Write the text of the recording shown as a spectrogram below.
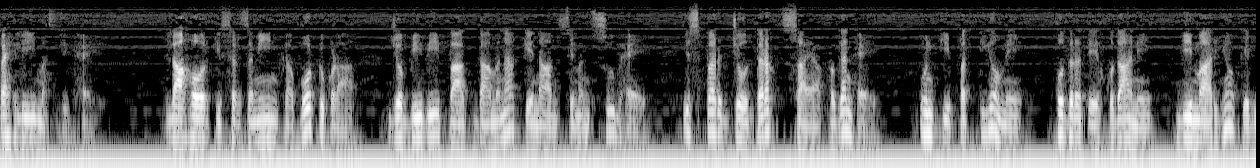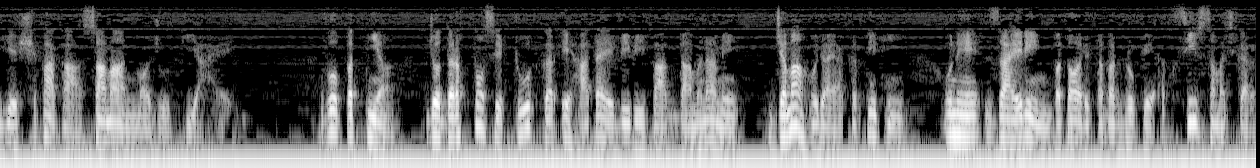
पहली मस्जिद है। लाहौर की सरजमीन का वो टुकड़ा जो बीबी पाक दामना के नाम से मंसूब है इस पर जो दरख्त साया फगन है उनकी पत्तियों में कुदरत खुदा ने बीमारियों के लिए शिफा का सामान मौजूद किया है। वो पत्तियाँ जो दरख्तों से टूटकर अहाता बीबी पाक दामना में जमा हो जाया करती थीं, उन्हें जायरीन बतौर तबर्रुक अक्सीर समझकर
